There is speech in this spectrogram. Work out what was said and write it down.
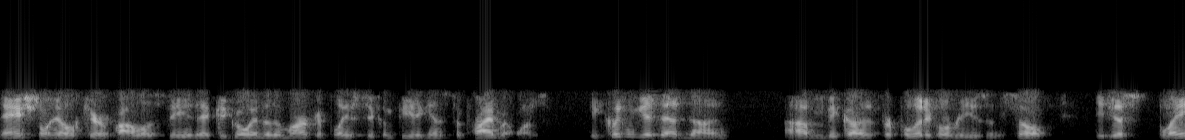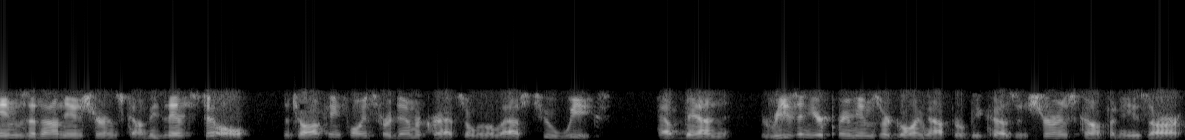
national health care policy that could go into the marketplace to compete against the private ones. He couldn't get that done um, because for political reasons. So he just blames it on the insurance companies. And still, the talking points for Democrats over the last two weeks have been the reason your premiums are going up are because insurance companies are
